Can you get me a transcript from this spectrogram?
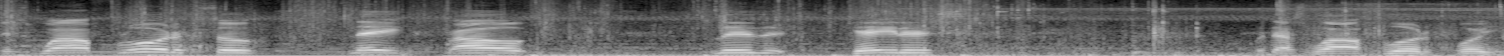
It's wild Florida, so snakes, frogs, lizards, gators. But that's wild Florida for you.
